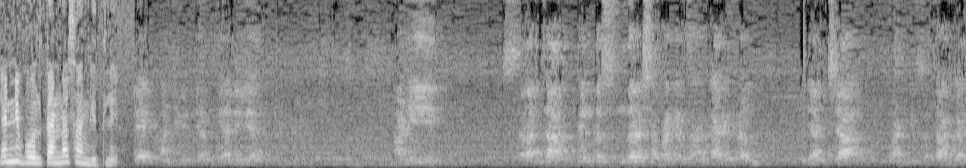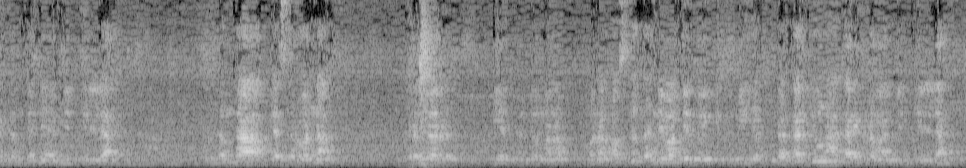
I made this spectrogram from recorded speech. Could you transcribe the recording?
यांनी बोलताना सांगितले. एक माझे विद्यार्थी आलेले आहेत. आणि सरांचा अत्यंत सुंदर अशा प्रकारचा हा कार्यक्रम म्हणजे आजच्या वाढदिवसाचा हा कार्यक्रम त्यांनी आयोजित केलेला आहे. प्रथमतः आपल्या सर्वांना खरं तर मी अत्यंत मना मनापासून धन्यवाद देतोय की तुम्ही या पुढाकार घेऊन हा कार्यक्रम आयोजित केलेला आहे.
